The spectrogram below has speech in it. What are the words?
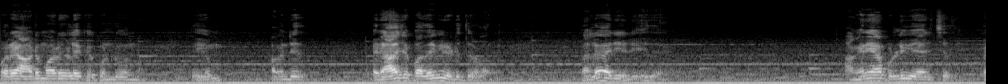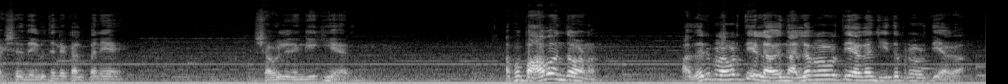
കുറെ ആടുമാടുകളെയൊക്കെ കൊണ്ടുവന്നു. ദൈവം അവന്റെ രാജപദവി എടുത്തു കളഞ്ഞു. നല്ല കാര്യമല്ലേ ഇത്? അങ്ങനെയാ പുള്ളി വിചാരിച്ചത്. പക്ഷെ ദൈവത്തിന്റെ കൽപ്പനയെ ഷൗൽ ലംഘിക്കുകയായിരുന്നു. അപ്പോൾ പാപം എന്താണ് അതൊരു പ്രവൃത്തിയല്ല അത് നല്ല പ്രവൃത്തിയാകാം ചീത്ത പ്രവൃത്തിയാകാം.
